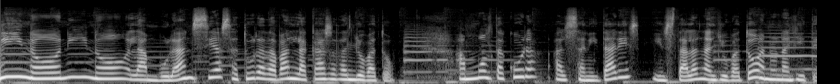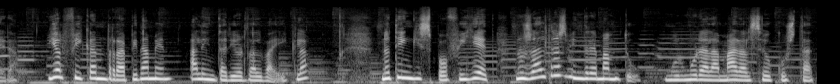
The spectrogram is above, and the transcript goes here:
Nino, Nino, l'ambulància s'atura davant la casa d'en Llobató. Amb molta cura, els sanitaris instal·len el Llobató en una llitera i el fiquen ràpidament a l'interior del vehicle. No tinguis por, fillet, nosaltres vindrem amb tu, murmura la mare al seu costat.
